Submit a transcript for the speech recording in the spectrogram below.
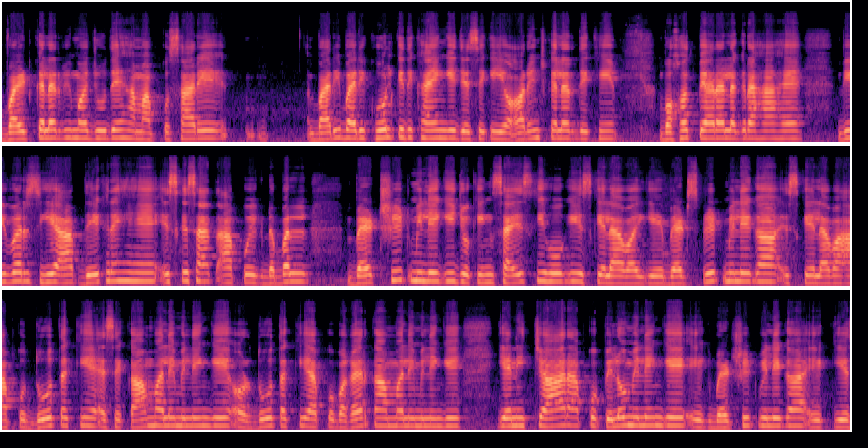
वाइट कलर भी मौजूद है। हम आपको सारे बारी बारी खोल के दिखाएँगे, जैसे कि ये ऑरेंज कलर देखें, बहुत प्यारा लग रहा है। वीवर्स ये आप देख रहे हैं। इसके साथ आपको एक डबल बेडशीट मिलेगी जो किंग साइज़ की होगी। इसके अलावा ये बेड स्प्रिट मिलेगा। इसके अलावा आपको दो तकिए ऐसे काम वाले मिलेंगे और दो तकिए आपको बग़ैर काम वाले मिलेंगे। यानी चार आपको पिलो मिलेंगे, एक बेड शीट मिलेगा, एक ये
